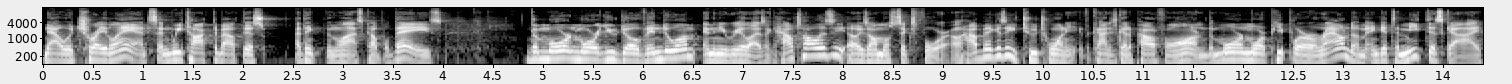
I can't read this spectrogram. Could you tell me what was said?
now with trey lance and we talked about this i think in the last couple days the more and more you dove into him, and then you realize, like, how tall is he? Oh, he's almost 6'4. Oh, how big is he? 220. the God, he's got a powerful arm. The more and more people are around him and get to meet this guy,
